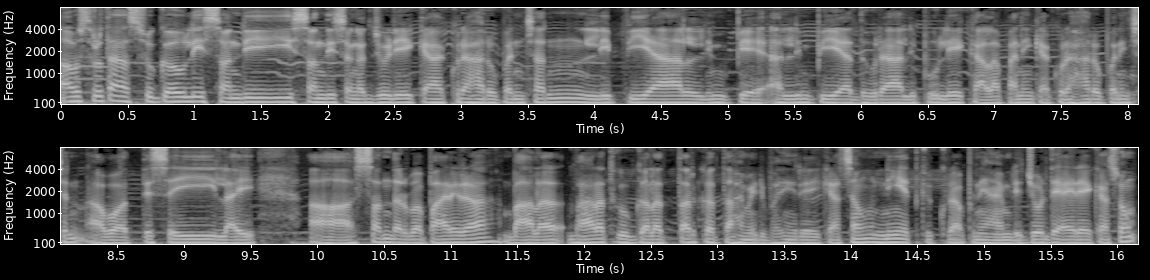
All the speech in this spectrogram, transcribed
अब श्रोता सुगौली सन्धि सन्धिसँग जोडिएका कुराहरू पनि छन्। लिपिया लिम्पिया लिम्पिया धुरा लिपुले कालापानीका कुराहरू पनि छन्। अब त्यसैलाई सन्दर्भ पारेर भाल भारतको गलत तर्क त हामीले भनिरहेका छौँ। नियतको कुरा पनि हामीले जोड्दै आइरहेका छौँ।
